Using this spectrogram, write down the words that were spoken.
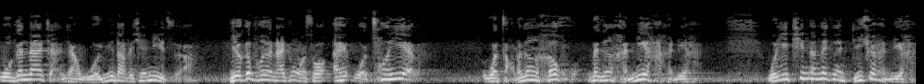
我跟大家讲一讲我遇到的一些例子啊，有个朋友来跟我说，哎，我创业了，我找了个人合伙，那个人很厉害，很厉害。我一听到那个人的确很厉害，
